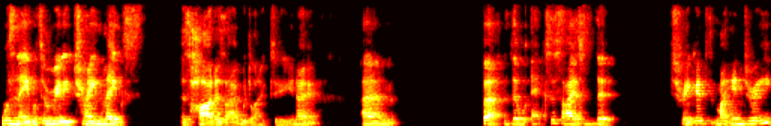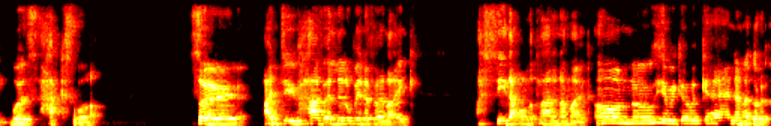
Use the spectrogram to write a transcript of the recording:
wasn't able to really train legs as hard as I would like to, you know. Um, but the exercise that triggered my injury was hack squat. So I do have a little bit of a like, I see that on the plan and I'm like, oh no, here we go again. And I gotta,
